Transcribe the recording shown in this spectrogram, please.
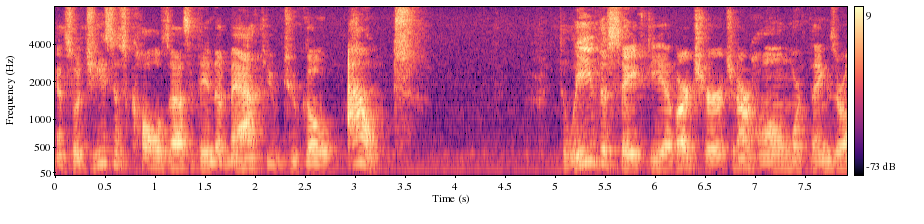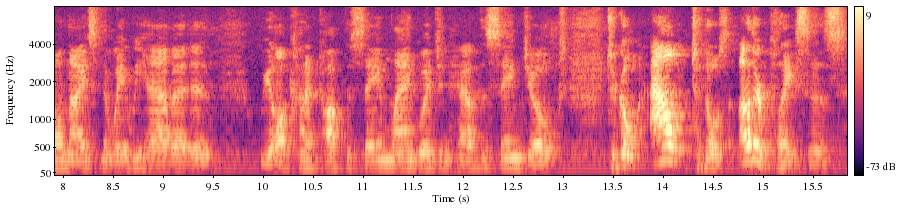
And so Jesus calls us at the end of Matthew to go out, to leave the safety of our church and our home where things are all nice and the way we have it, and we all kind of talk the same language and have the same jokes, to go out to those other places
